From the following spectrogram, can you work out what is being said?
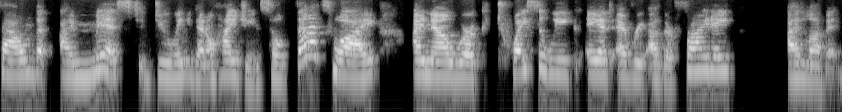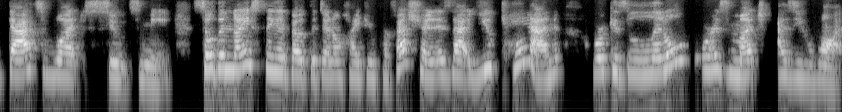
found that I missed doing dental hygiene. So that's why I now work twice a week and every other Friday. I love it. That's what suits me. So the nice thing about the dental hygiene profession is that you can work as little or as much as you want.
